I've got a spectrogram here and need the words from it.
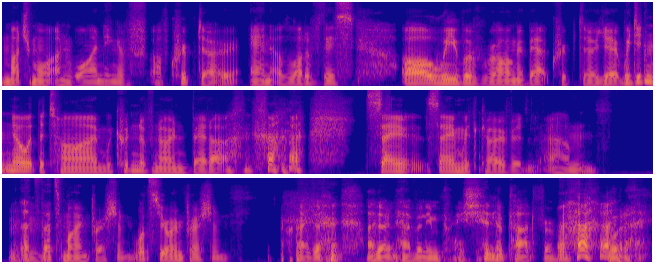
much more unwinding of of crypto and a lot of this oh we were wrong about crypto yeah we didn't know at the time we couldn't have known better same same with covid um mm-hmm. that's that's my impression what's your impression I don't. I don't have an impression apart from what I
